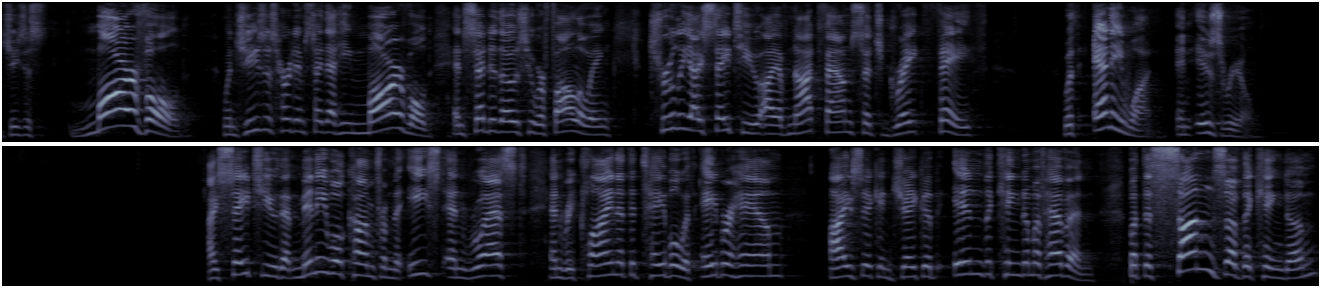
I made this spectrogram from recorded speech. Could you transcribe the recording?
Jesus marveled. When Jesus heard him say that, he marveled and said to those who were following, Truly I say to you, I have not found such great faith with anyone in Israel. I say to you that many will come from the east and west and recline at the table with Abraham, Isaac, and Jacob in the kingdom of heaven. But the sons of the kingdom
